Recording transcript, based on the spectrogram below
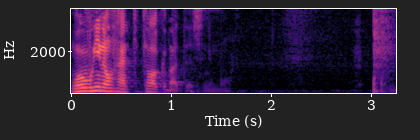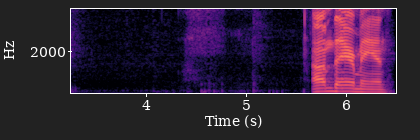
where we don't have to talk about this anymore. I'm there, man.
